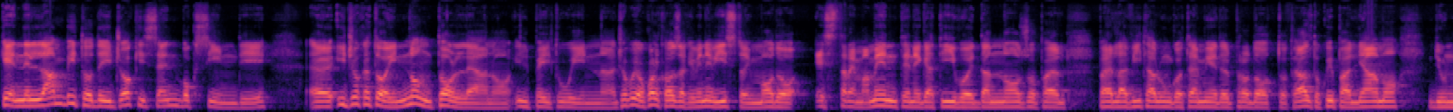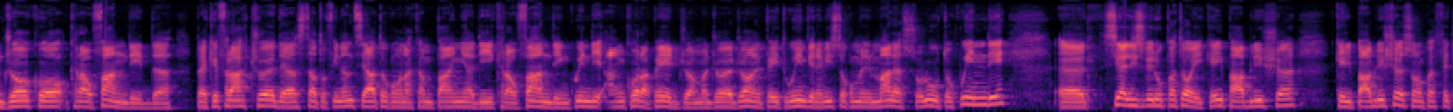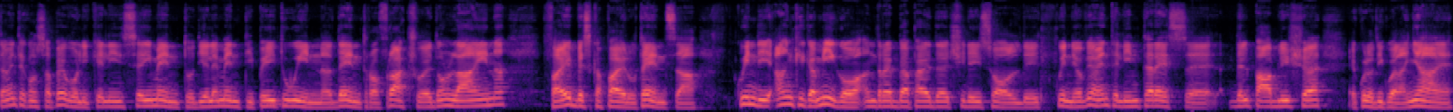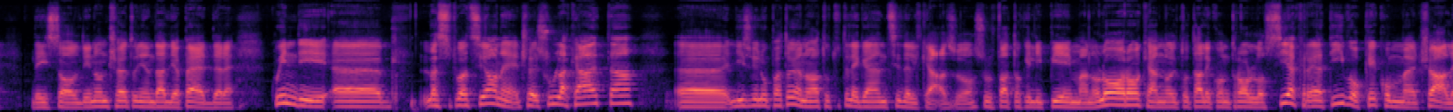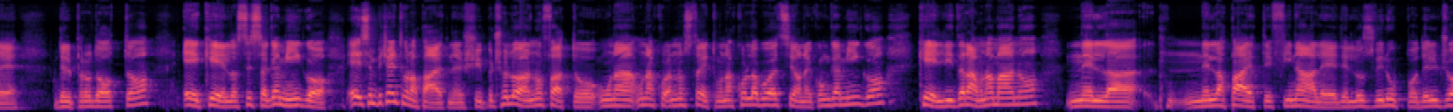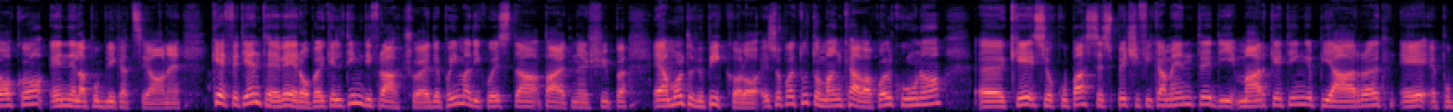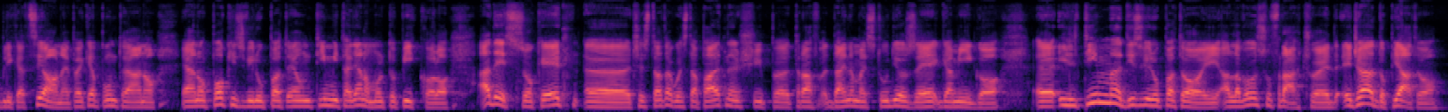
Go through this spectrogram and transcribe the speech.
che nell'ambito dei giochi sandbox indie eh, i giocatori non tollerano il pay to win, cioè proprio qualcosa che viene visto in modo estremamente negativo e dannoso per, per la vita a lungo termine del prodotto. Tra l'altro qui parliamo di un gioco crowdfunded, perché Fractured era stato finanziato con una campagna di crowdfunding, quindi ancora peggio, a maggior ragione il pay to win viene visto come il male assoluto, quindi eh, sia gli sviluppatori che i publisher che il publisher sono perfettamente consapevoli che l'inserimento di elementi pay to win dentro a Fractured Online farebbe scappare l'utenza. Quindi anche Gamigo andrebbe a perderci dei soldi. Quindi ovviamente l'interesse del publisher è quello di guadagnare dei soldi, non certo di andarli a perdere. Quindi eh, la situazione, cioè sulla carta eh, gli sviluppatori hanno dato tutte le garanzie del caso sul fatto che l'IP è in mano loro, che hanno il totale controllo sia creativo che commerciale del prodotto e che la stessa Gamigo è semplicemente una partnership, cioè loro hanno, fatto una, una, hanno stretto una collaborazione con Gamigo che gli darà una mano nella, nella, parte finale dello sviluppo del gioco e nella pubblicazione, che effettivamente è vero perché il team di Fractured prima di questa partnership era molto più piccolo e soprattutto mancava qualcuno eh, che si occupasse specificamente di marketing, PR e pubblicazione, perché appunto erano, erano pochi sviluppatori sviluppato, è un team italiano molto piccolo. Adesso che eh, c'è stata questa partnership tra Dynamite Studios e Gamigo, eh, il team di sviluppatori al lavoro su Fractured è già raddoppiato.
